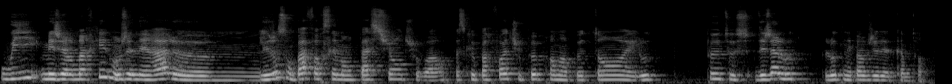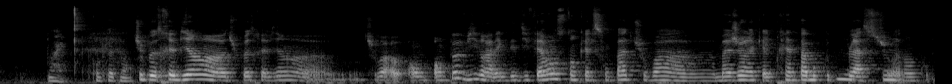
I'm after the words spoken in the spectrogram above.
Oui, mais j'ai remarqué qu'en général, euh, les gens sont pas forcément patients, tu vois. Parce que parfois, tu peux prendre un peu de temps et l'autre peut te. Déjà, l'autre n'est pas obligé d'être comme toi. Ouais, complètement. Tu peux très bien, euh, tu peux très bien, tu vois, on, on peut vivre avec des différences tant qu'elles sont pas, tu vois, majeures et qu'elles prennent pas beaucoup de place, tu Mm. vois, dans le couple.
